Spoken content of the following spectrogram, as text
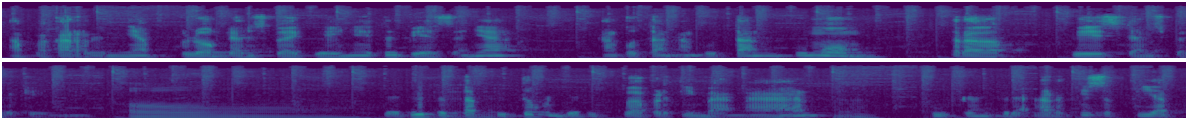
apakah remnya blong dan sebagainya itu biasanya angkutan-angkutan umum, truk, bis dan sebagainya. Oh. Jadi tetap ya, ya. itu menjadi sebuah pertimbangan, hmm. bukan berarti setiap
